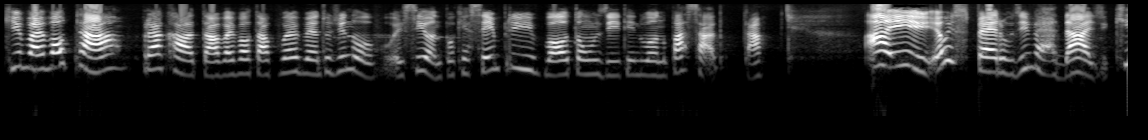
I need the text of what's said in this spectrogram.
Que vai voltar pra cá, tá? Vai voltar pro evento de novo, esse ano. Porque sempre voltam os itens do ano passado, tá? Aí, eu espero de verdade que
